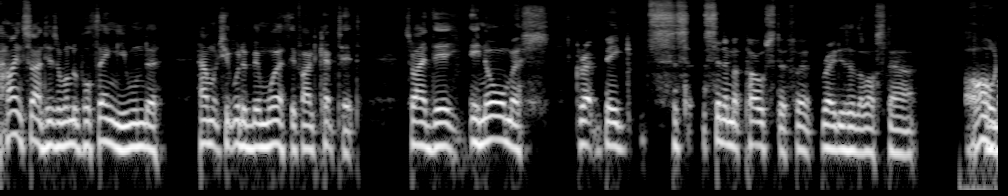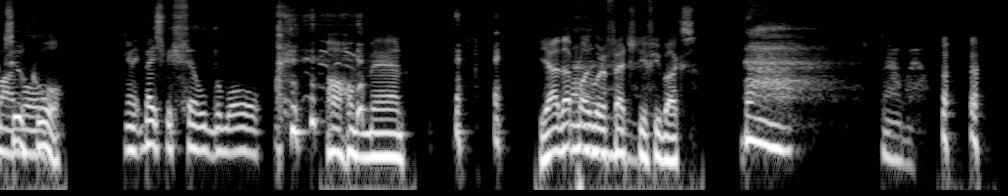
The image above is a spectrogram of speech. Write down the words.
hindsight is a wonderful thing, you wonder how much it would have been worth if I'd kept it. So I had the enormous, great big c- cinema poster for Raiders of the Lost Ark, Oh, too wall. cool. and it basically filled the wall. Oh man. Yeah, that probably would have fetched you a few bucks. ah, well.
